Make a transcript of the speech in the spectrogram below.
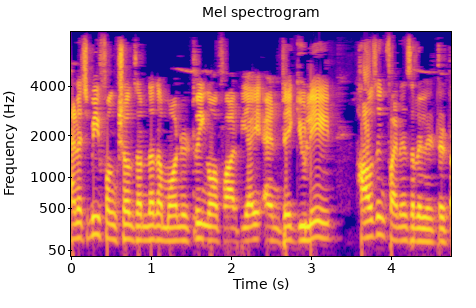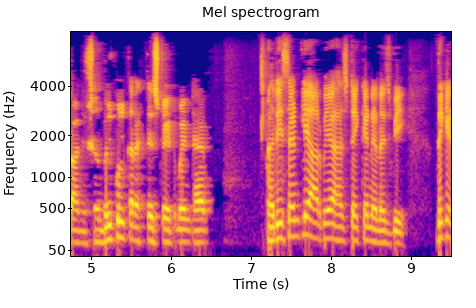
NHB functions under the monitoring of RBI and regulate housing finance related transaction बिल्कुल करेक्ट स्टेटमेंट है। Recently RBI has taken NHB देखिए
